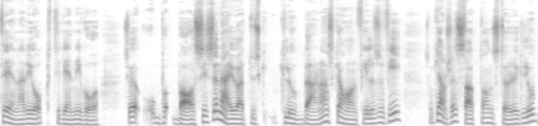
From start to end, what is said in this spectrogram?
träna dig upp till den nivå så, basisen är ju att du, klubbarna ska ha en filosofi som kanske är satt av en större klubb.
